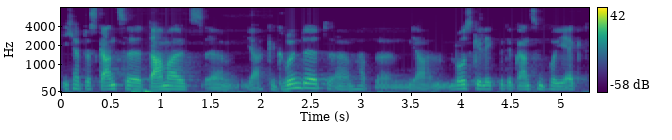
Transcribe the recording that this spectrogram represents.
ich habe das Ganze damals ähm, ja, gegründet, äh, habe ähm, ja, losgelegt mit dem ganzen Projekt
